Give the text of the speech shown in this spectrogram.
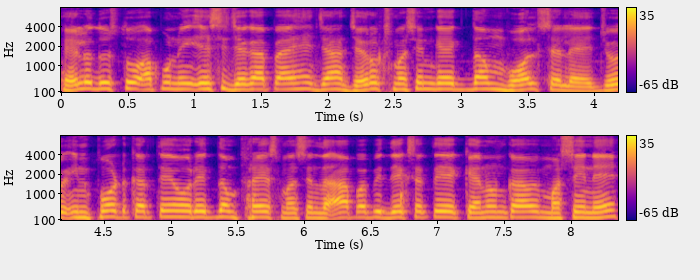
हेलो दोस्तों अपन ऐसी जगह पे आए हैं जहाँ जेरोक्स मशीन का एकदम वॉल सेल है, जो इंपोर्ट करते हैं और एकदम फ्रेश मशीन है। आप अभी देख सकते हैं कैनन का मशीन है।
